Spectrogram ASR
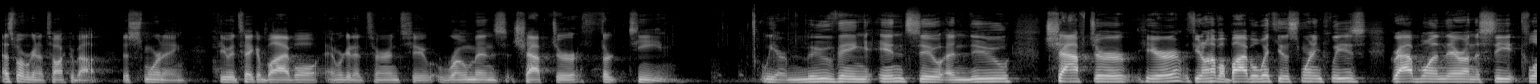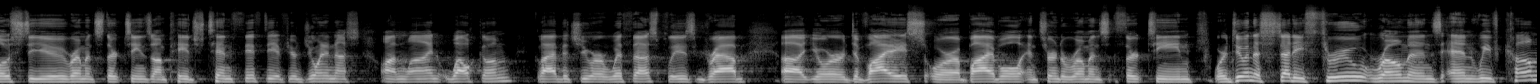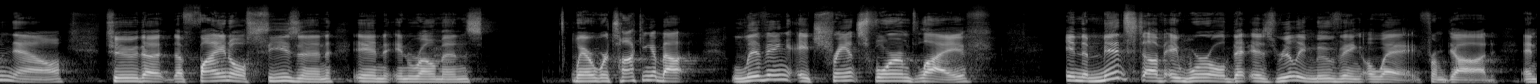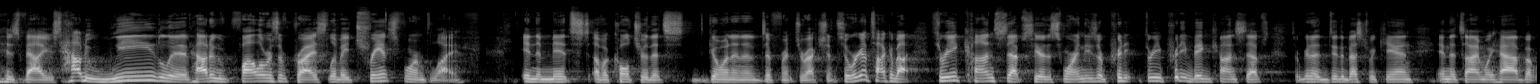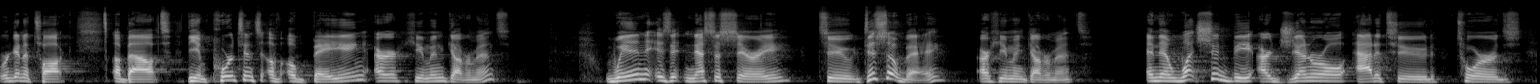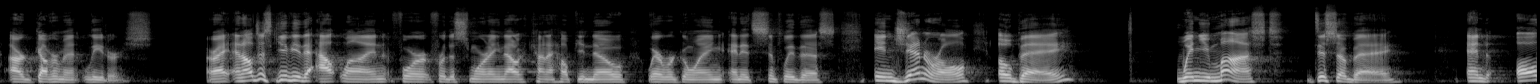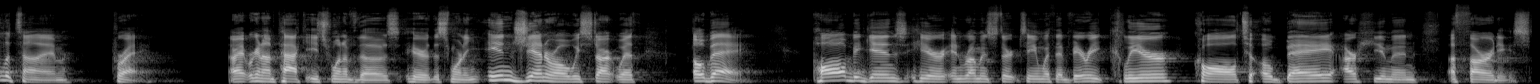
That's what we're going to talk about this morning. If you would take a Bible, and we're going to turn to Romans chapter 13 we are moving into a new chapter here. If you don't have a Bible with you this morning, please grab one there on the seat close to you. Romans 13 is on page 1050. If you're joining us online, welcome. Glad that you are with us. Please grab uh, your device or a Bible and turn to Romans 13. We're doing this study through Romans, and we've come now to the, the final season in, in Romans where we're talking about living a transformed life in the midst of a world that is really moving away from God and his values. How do we live, how do followers of Christ live a transformed life in the midst of a culture that's going in a different direction? So, we're going to talk about three concepts here this morning. These are pretty, three pretty big concepts. So, we're going to do the best we can in the time we have, but we're going to talk about the importance of obeying our human government. When is it necessary to disobey our human government? And then what should be our general attitude towards our government leaders? All right, and I'll just give you the outline for, for this morning. That'll kind of help you know where we're going. And it's simply this In general, obey. When you must, disobey. And all the time, pray. All right, we're going to unpack each one of those here this morning. In general, we start with obey. Paul begins here in Romans 13 with a very clear call to obey our human authorities.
